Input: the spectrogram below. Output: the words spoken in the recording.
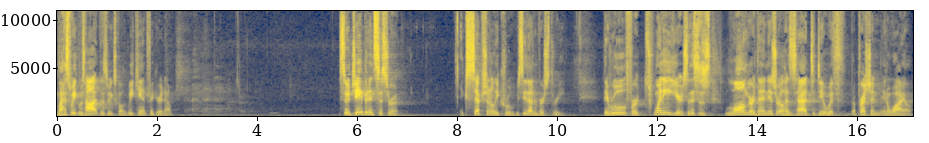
Last week was hot, this week's cold. We can't figure it out. So, Jabin and Sisera, exceptionally cruel. We see that in verse 3. They rule for 20 years. So, this is longer than Israel has had to deal with oppression in a while.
